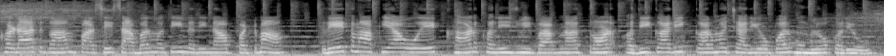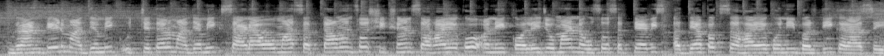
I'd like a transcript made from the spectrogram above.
ખડાત ગામ પાસે સાબરમતી નદીના પટમાં રેત માફિયાઓએ ખાણ ખનીજ વિભાગના ત્રણ અધિકારી કર્મચારીઓ પર હુમલો કર્યો. ગ્રાન્ટેડ માધ્યમિક ઉચ્ચતર માધ્યમિક શાળાઓમાં સત્તાવનસો શિક્ષણ સહાયકો અને કોલેજોમાં નવસો સત્યાવીસ અધ્યાપક સહાયકોની ભરતી કરાશે.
